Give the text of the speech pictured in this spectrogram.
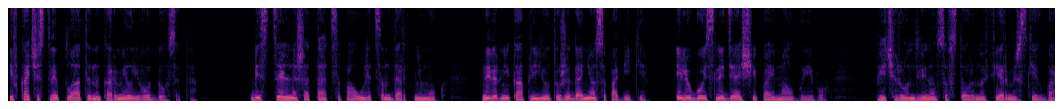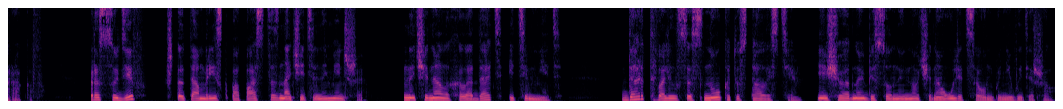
и в качестве платы накормил его досыта. Бесцельно шататься по улицам Дарт не мог. Наверняка приют уже донёс о побеге и любой следящий поймал бы его. К вечеру он двинулся в сторону фермерских бараков. Рассудив, что там риск попасться значительно меньше. Начинало холодать и темнеть. Дарт валился с ног от усталости. Еще одной бессонной ночи на улице он бы не выдержал.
